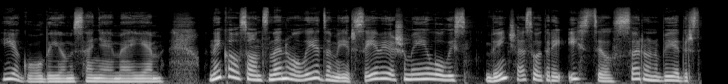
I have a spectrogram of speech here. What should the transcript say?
ieguldījumu saņēmējiem. Nikolsons nenoliedzami ir sieviešu mīlulis, viņš esot arī izcils sarunu biedrs,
